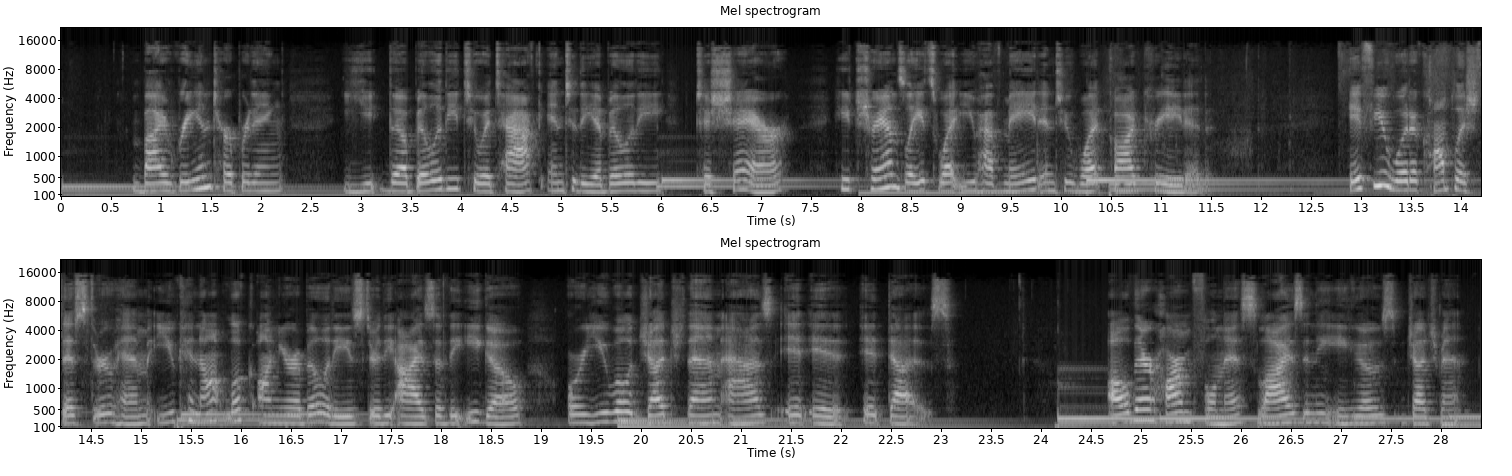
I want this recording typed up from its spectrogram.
By reinterpreting the ability to attack into the ability to share, He translates what you have made into what God created. If you would accomplish this through Him, you cannot look on your abilities through the eyes of the ego, or you will judge them as it, it, it does. All their harmfulness lies in the ego's judgment.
